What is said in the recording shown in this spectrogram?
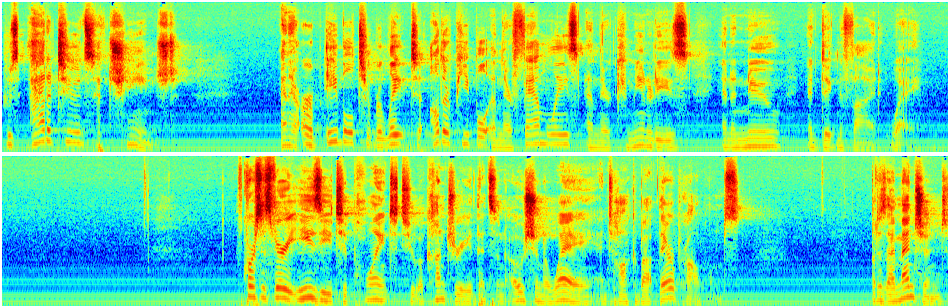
whose attitudes have changed and are able to relate to other people and their families and their communities in a new and dignified way. Of course, it's very easy to point to a country that's an ocean away and talk about their problems. But as I mentioned,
